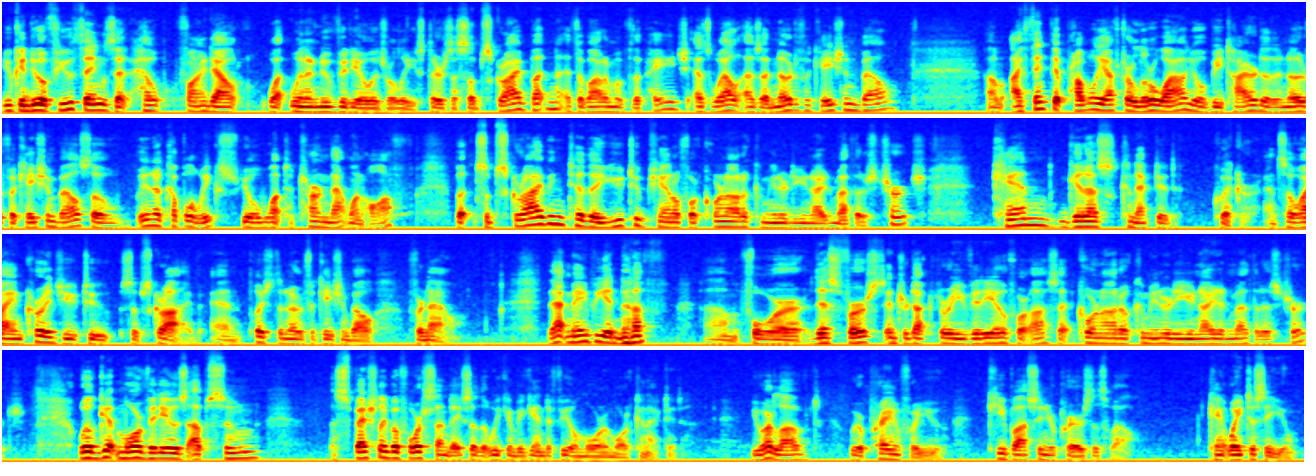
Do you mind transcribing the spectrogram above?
you can do a few things that help find out what when a new video is released. There's a subscribe button at the bottom of the page as well as a notification bell. Um, I think that probably after a little while you'll be tired of the notification bell, so in a couple of weeks you'll want to turn that one off. But subscribing to the YouTube channel for Coronado Community United Methodist Church can get us connected quicker. And so I encourage you to subscribe and push the notification bell for now. That may be enough um, for this first introductory video for us at Coronado Community United Methodist Church. We'll get more videos up soon, especially before Sunday, so that we can begin to feel more and more connected. You are loved. We are praying for you. Keep us in your prayers as well. Can't wait to see you.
